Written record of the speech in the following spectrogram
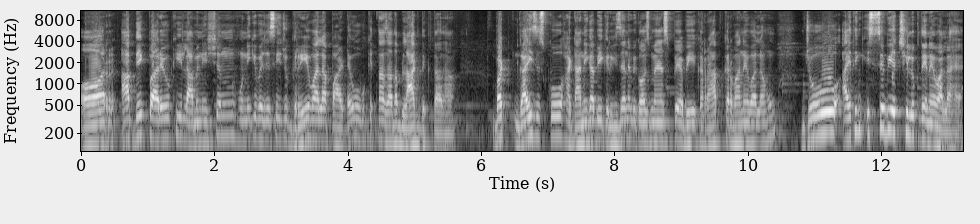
और आप देख पा रहे हो कि लामिनेशन होने की वजह से जो ग्रे वाला पार्ट है, वो कितना ज़्यादा ब्लैक दिखता था। बट गाइज़ इसको हटाने का भी एक रीज़न है बिकॉज़ मैं इस पर अभी एक रैप करवाने वाला हूँ, जो आई थिंक इससे भी अच्छी लुक देने वाला है।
